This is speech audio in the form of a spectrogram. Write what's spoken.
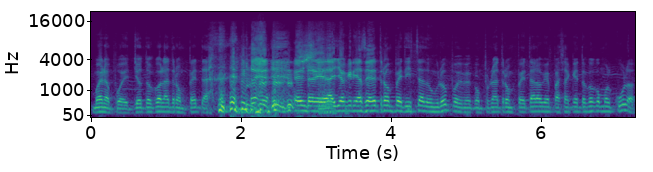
Bueno, pues yo toco la trompeta. en realidad yo quería ser el trompetista de un grupo y me compré una trompeta, lo que pasa es que toco como el culo.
